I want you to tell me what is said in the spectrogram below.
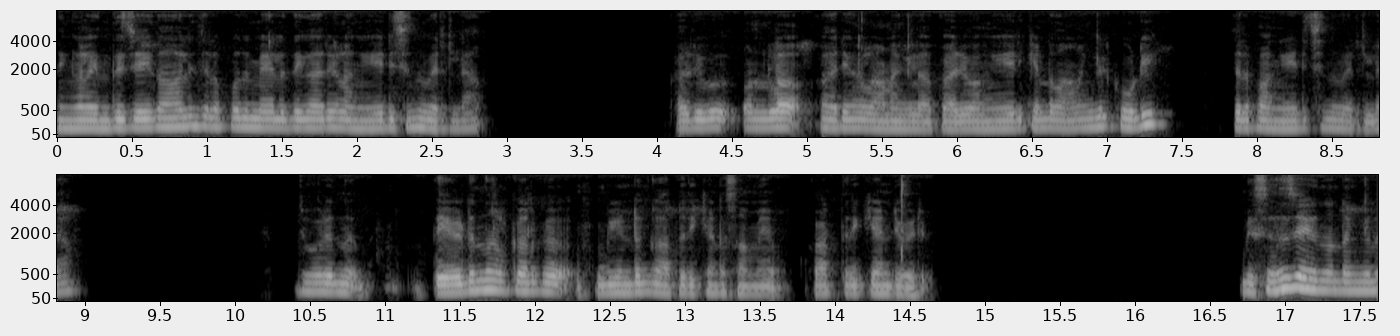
നിങ്ങൾ എന്ത് ചെയ്താലും ചിലപ്പോൾ അത് മേലധികാരികൾ അംഗീകരിച്ചെന്ന് വരില്ല. കഴിവ് ഉള്ള കാര്യങ്ങളാണെങ്കിൽ ആ കഴിവ് അംഗീകരിക്കേണ്ടതാണെങ്കിൽ കൂടി ചിലപ്പോൾ അംഗീകരിച്ചെന്ന് വരില്ല. ജോലി തേടുന്ന ആൾക്കാർക്ക് വീണ്ടും കാത്തിരിക്കേണ്ട സമയം കാത്തിരിക്കേണ്ടി വരും. ബിസിനസ് ചെയ്യുന്നുണ്ടെങ്കിൽ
